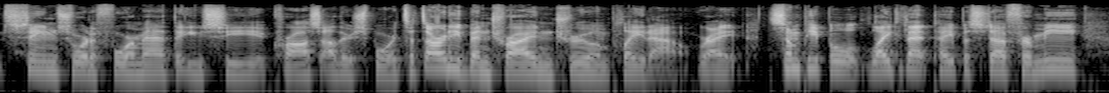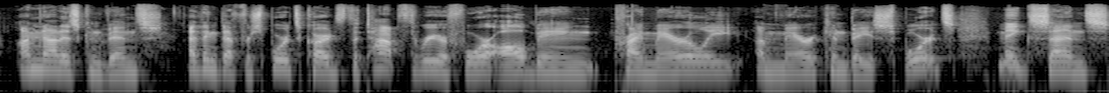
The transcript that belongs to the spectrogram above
same sort of format that you see across other sports. It's already been tried and true and played out, right? Some people like that type of stuff. For me, I'm not as convinced. I think that for sports cards, the top three or four all being primarily American based sports makes sense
